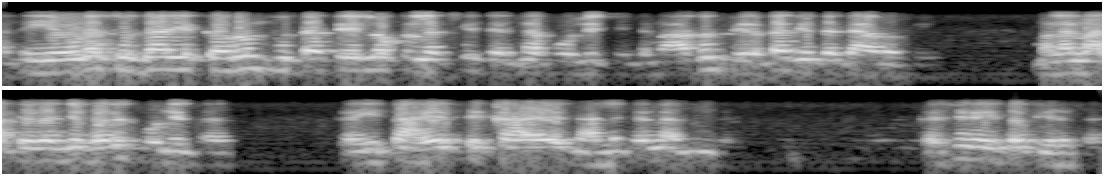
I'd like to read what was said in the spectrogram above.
आता एवढं सुद्धा हे करून सुद्धा ते लोक लक्ष देत नाही पोलीस स्टेशन अजून फिरतात येतात ते आरोपी. मला नातेवाईकांचे बरेच फोन येतात. का इथं आहे ते काय झालं का नाही अजून? कसे काय इथं फिरतात?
